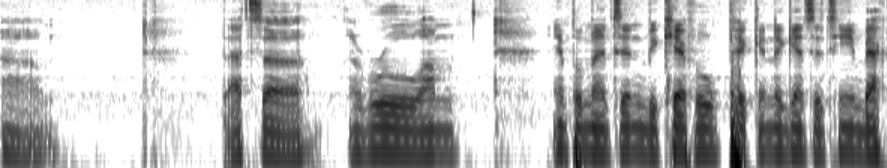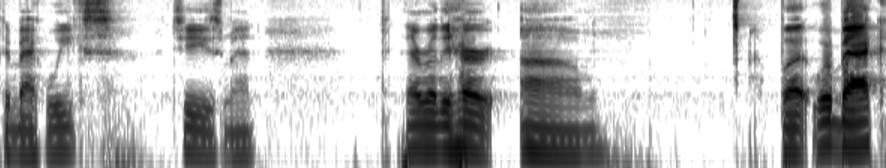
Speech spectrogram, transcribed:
Um, that's a, a rule I'm implementing. Be careful picking against a team back to back weeks. Jeez, man, that really hurt. Um, but we're back,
